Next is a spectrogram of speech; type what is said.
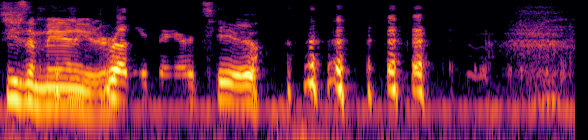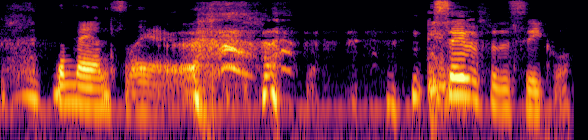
he's a man eater. Brother Bear too. the manslayer. Save it for the sequel.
